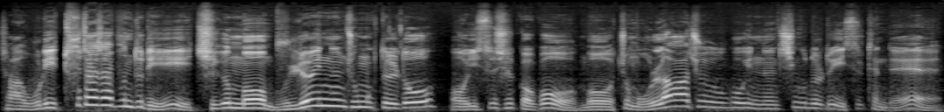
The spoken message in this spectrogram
자, 우리 투자자분들이 지금 뭐 물려 있는 종목들도 어, 있으실 거고 뭐 좀 올라와 주고 있는 친구들도 있을 텐데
